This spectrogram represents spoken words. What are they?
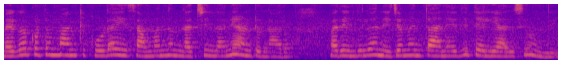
మెగా కుటుంబానికి కూడా ఈ సంబంధం నచ్చిందని అంటున్నారు. మరి ఇందులో నిజమెంత అనేది తెలియాల్సి ఉంది.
